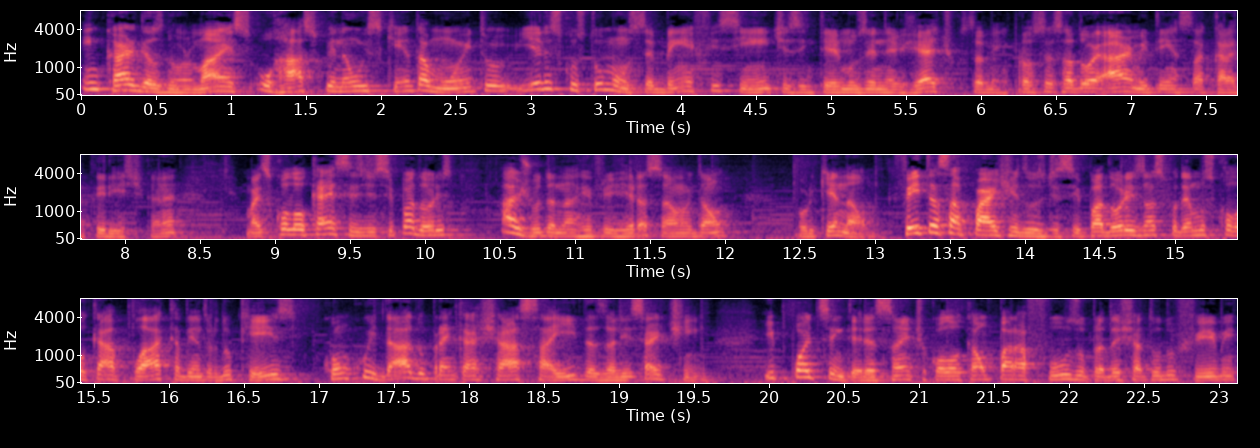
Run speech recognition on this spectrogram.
Em cargas normais, o rasp não esquenta muito e eles costumam ser bem eficientes em termos energéticos também. O processador ARM tem essa característica, né? Mas colocar esses dissipadores ajuda na refrigeração, então por que não? Feita essa parte dos dissipadores, nós podemos colocar a placa dentro do case com cuidado para encaixar as saídas ali certinho. E pode ser interessante colocar um parafuso para deixar tudo firme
